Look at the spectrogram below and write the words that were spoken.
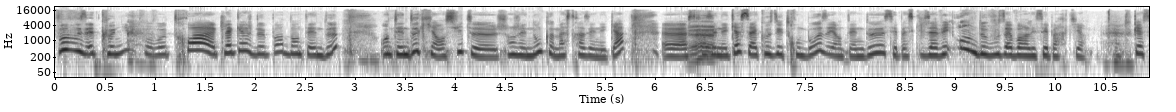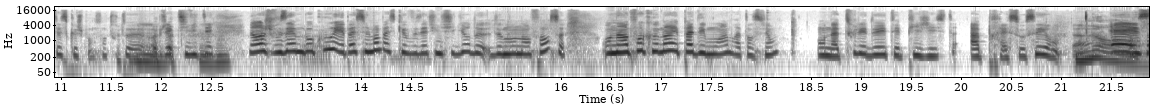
vous, vous êtes connu pour vos trois claquages de porte d'Antenne 2. Antenne 2 qui a ensuite euh, changé de nom comme AstraZeneca. Euh, AstraZeneca, c'est à cause des thromboses. Et Antenne 2, c'est parce qu'ils avaient honte de vous avoir laissé partir. En tout cas, c'est ce que je pense en toute euh, objectivité. Non, je vous aime beaucoup. Et pas seulement parce que vous êtes une figure de, de mon enfance. On a un point commun et pas des moindres, attention. On a tous les deux été pigistes à Presse Océan. Non. Eh si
